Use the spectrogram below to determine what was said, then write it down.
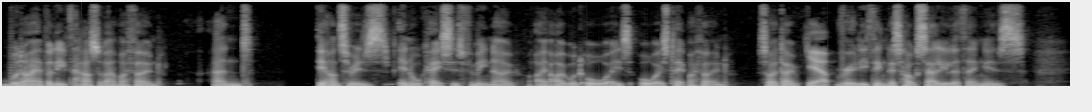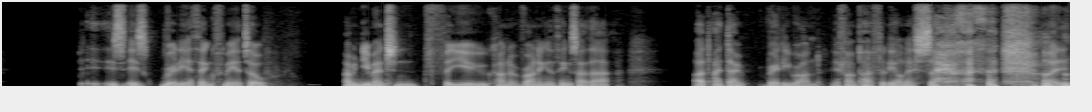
would I ever leave the house without my phone? And the answer is in all cases for me, no. I, I would always, always take my phone. So I don't yeah. really think this whole cellular thing is is is really a thing for me at all. I mean, you mentioned for you kind of running and things like that. I, I don't really run, if I'm perfectly honest. So I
